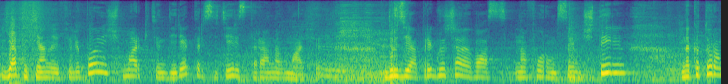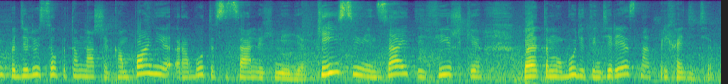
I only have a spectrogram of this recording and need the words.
Я Татьяна Филиппович, маркетинг-директор сети ресторанов «Мафия». Друзья, приглашаю вас на форум СМ4, на котором поделюсь опытом нашей компании работы в социальных медиа. Кейсы, инсайты, фишки, поэтому будет интересно, приходите.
